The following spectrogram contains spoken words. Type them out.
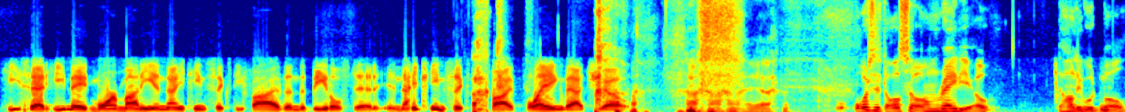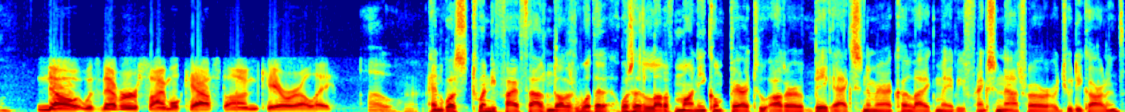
he said he made more money in 1965 than the Beatles did in 1965 playing that show. yeah. Was it also on radio, the Hollywood Bowl? No, it was never simulcast on KRLA. Oh. And was $25,000, what was that a lot of money compared to other big acts in America, like maybe Frank Sinatra or Judy Garland?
